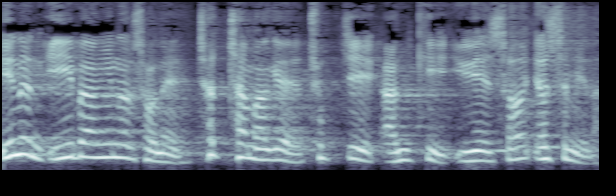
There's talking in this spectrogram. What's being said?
이는 이방인의 손에 처참하게 죽지 않기 위해서였습니다.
